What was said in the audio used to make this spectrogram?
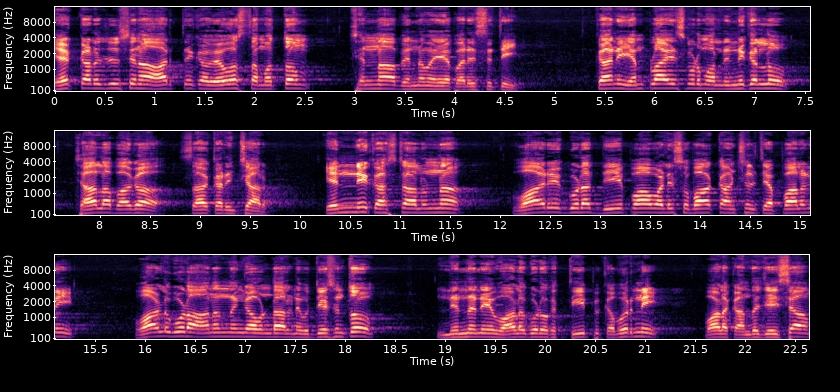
ఎక్కడ చూసినా ఆర్థిక వ్యవస్థ మొత్తం చిన్న భిన్నమయ్యే పరిస్థితి. కానీ ఎంప్లాయీస్ కూడా మొన్న ఎన్నికల్లో చాలా బాగా సహకరించారు. ఎన్ని కష్టాలున్నా వారికి కూడా దీపావళి శుభాకాంక్షలు చెప్పాలని వాళ్ళు కూడా ఆనందంగా ఉండాలనే ఉద్దేశంతో నిన్ననే వాళ్ళ కూడా ఒక తీపి కబుర్ని వాళ్ళకు అందజేశాం.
